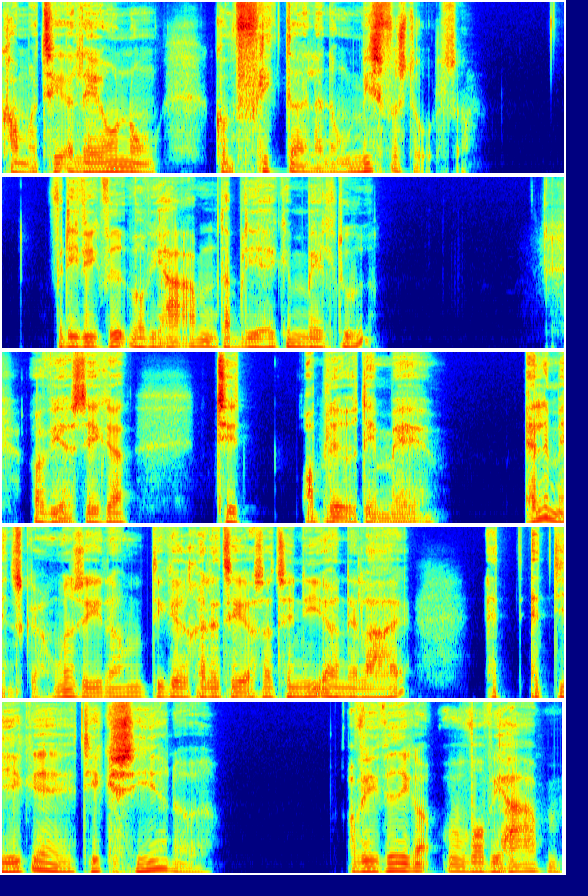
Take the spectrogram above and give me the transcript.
kommer til at lave nogle konflikter eller nogle misforståelser. Fordi vi ikke ved, hvor vi har dem, der bliver ikke meldt ud. Og vi har sikkert tit oplevet det med alle mennesker, uanset om de kan relatere sig til nieren eller ej, at, at de, ikke, de ikke siger noget. Og vi ved ikke, hvor vi har dem.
